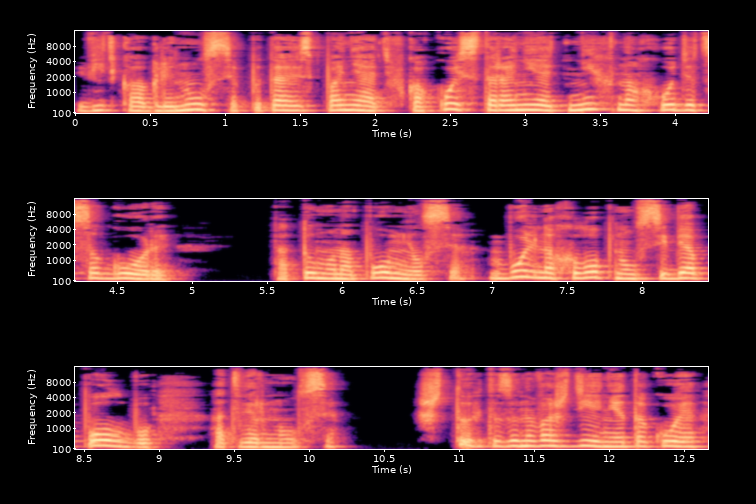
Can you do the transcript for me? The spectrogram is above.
Витька оглянулся, пытаясь понять, в какой стороне от них находятся горы. Потом он опомнился, больно хлопнул себя по лбу, отвернулся. Что это за наваждение такое?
